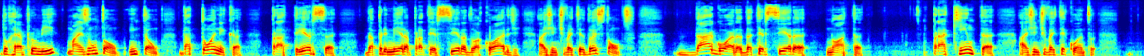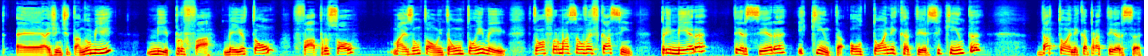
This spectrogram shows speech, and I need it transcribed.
do Ré para o Mi mais um tom. Então, da tônica para a terça, da primeira para a terceira do acorde, a gente vai ter dois tons. Da agora, da terceira nota para a quinta, a gente vai ter quanto? É, a gente está no Mi, Mi para o Fá, meio tom, Fá para o Sol, mais um tom. Então, um tom e meio. Então, a formação vai ficar assim: primeira, terceira e quinta, ou tônica, terça e quinta da tônica para terça,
